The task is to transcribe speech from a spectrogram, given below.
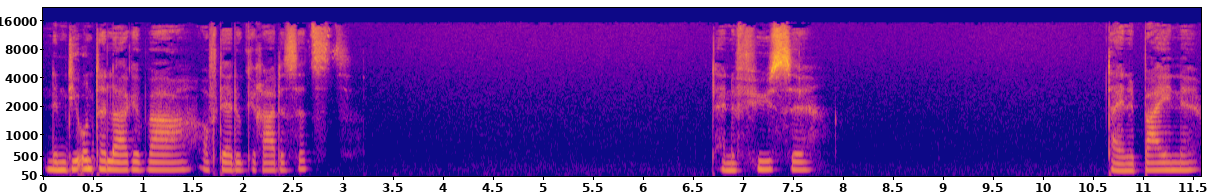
Nimm die Unterlage wahr, auf der du gerade sitzt. Deine Füße, deine Beine,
